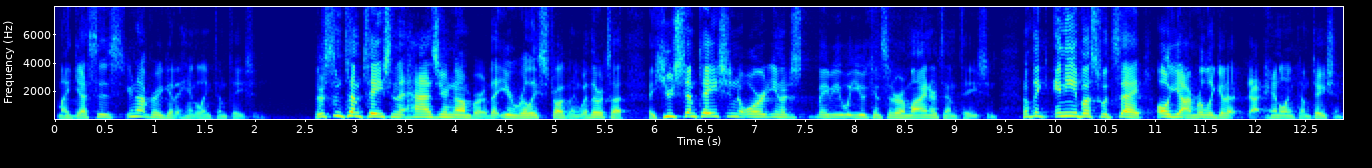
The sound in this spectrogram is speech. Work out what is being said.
my guess is you're not very good at handling temptation There's some temptation that has your number that you're really struggling, whether it's a, a huge temptation or, you know, just maybe what you would consider a minor temptation. I don't think any of us would say, oh, yeah, I'm really good at, at handling temptation.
